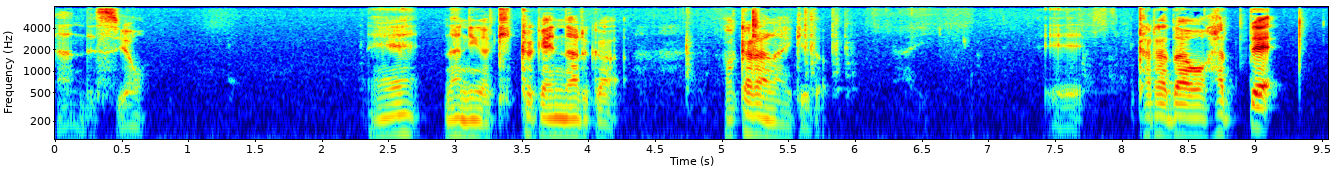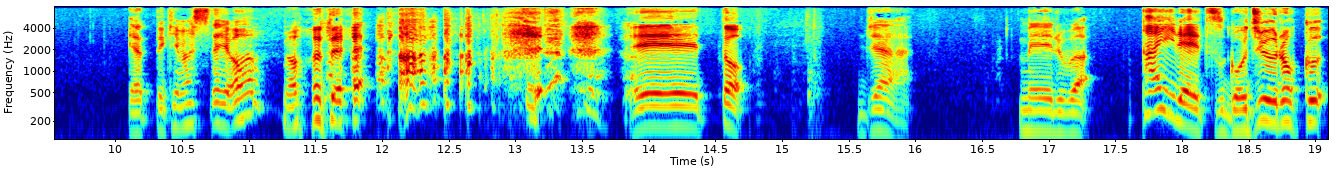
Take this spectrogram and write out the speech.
なんですよ。ね何がきっかけになるかわからないけど、えー体を張ってやってきましたよ今まで。えっとじゃあメールはパイレーツ56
